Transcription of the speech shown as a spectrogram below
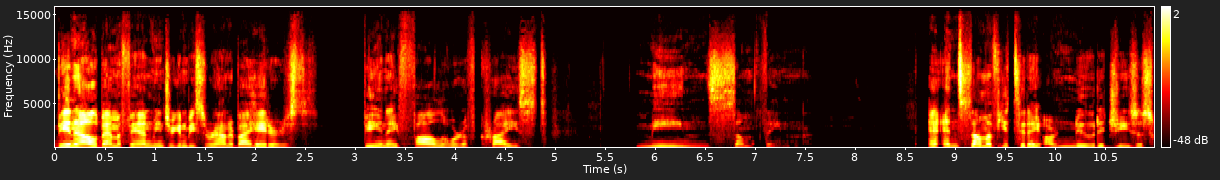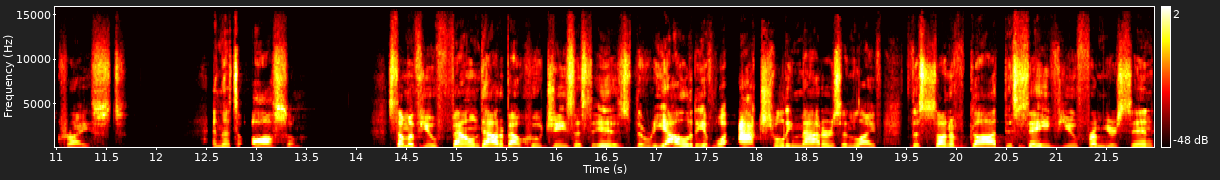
Being an Alabama fan means you're going to be surrounded by haters. Being a follower of Christ means something. And, some of you today are new to Jesus Christ, and that's awesome. Some of you found out about who Jesus is, the reality of what actually matters in life, the Son of God to save you from your sin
